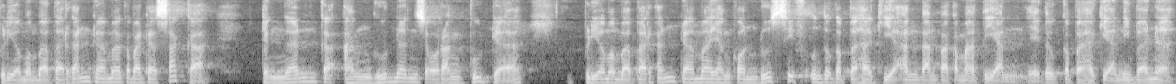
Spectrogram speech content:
beliau membabarkan dhamma kepada Saka dengan keanggunan seorang Buddha, beliau membabarkan dhamma yang kondusif untuk kebahagiaan tanpa kematian, yaitu kebahagiaan nibbana.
